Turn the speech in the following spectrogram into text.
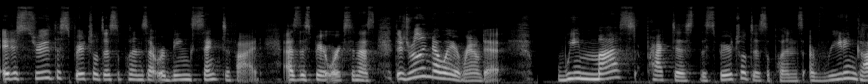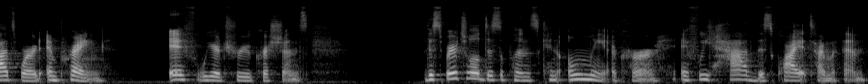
It is through the spiritual disciplines that we're being sanctified as the Spirit works in us. There's really no way around it. We must practice the spiritual disciplines of reading God's word and praying if we are true Christians. The spiritual disciplines can only occur if we have this quiet time with Him.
